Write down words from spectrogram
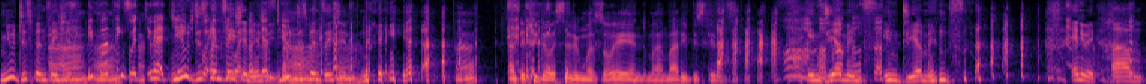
new dispensation Ah, He thought ah, things would you had new changed for everyone, dispensation not Henry, just new him. Dispensation ah. I bet you they were serving Mazoe and my Marie biscuits. endearments endearments anyway um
